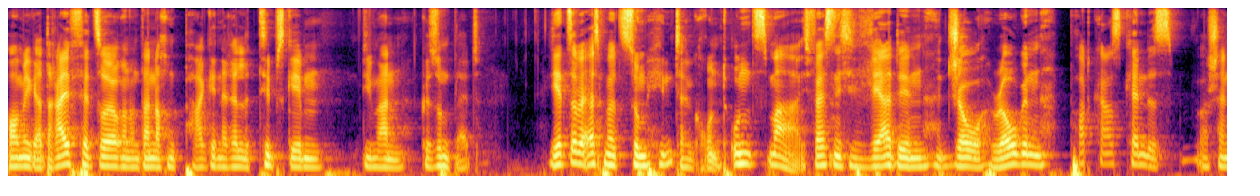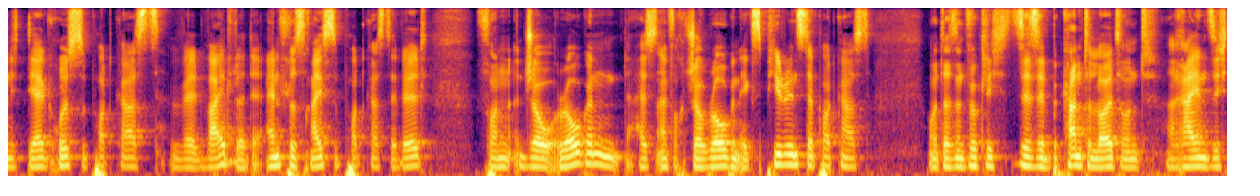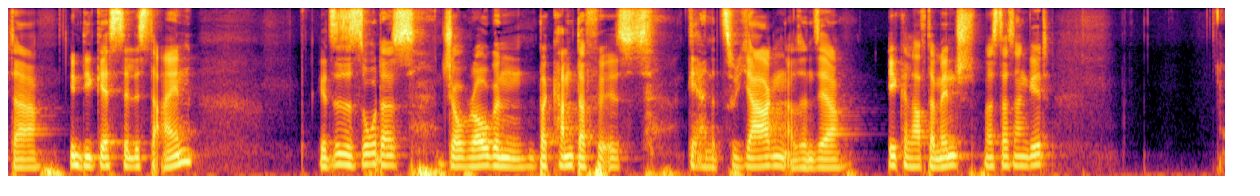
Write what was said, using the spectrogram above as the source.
Omega-3-Fettsäuren und dann noch ein paar generelle Tipps geben, wie man gesund bleibt. Jetzt aber erstmal zum Hintergrund. Und zwar, ich weiß nicht, wer den Joe Rogan Podcast kennt, das ist wahrscheinlich der größte Podcast weltweit oder der einflussreichste Podcast der Welt von Joe Rogan. Der heißt einfach Joe Rogan Experience, der Podcast. Und da sind wirklich sehr, sehr bekannte Leute und reihen sich da in die Gästeliste ein. Jetzt ist es so, dass Joe Rogan bekannt dafür ist, gerne zu jagen, also ein sehr ekelhafter Mensch, was das angeht.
